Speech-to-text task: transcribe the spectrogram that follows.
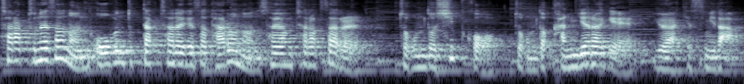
철학툰에서는 5분 뚝딱 철학에서 다루는 서양 철학사를 조금 더 쉽고 조금 더 간결하게 요약했습니다.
